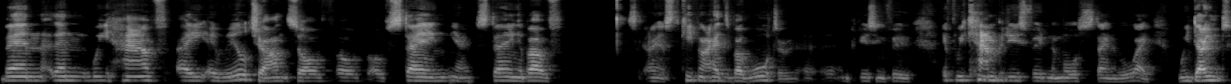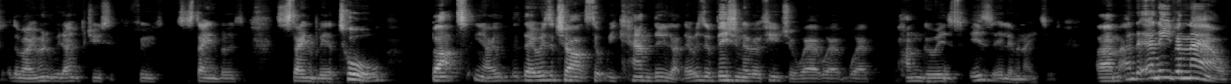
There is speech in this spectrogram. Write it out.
then then we have a, a real chance of, of, of staying you know staying above keeping our heads above water uh, and producing food. If we can produce food in a more sustainable way, we don't at the moment. We don't produce food sustainably sustainably at all. But you know, there is a chance that we can do that. There is a vision of a future where where, where hunger is is eliminated. Um, and and even now,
